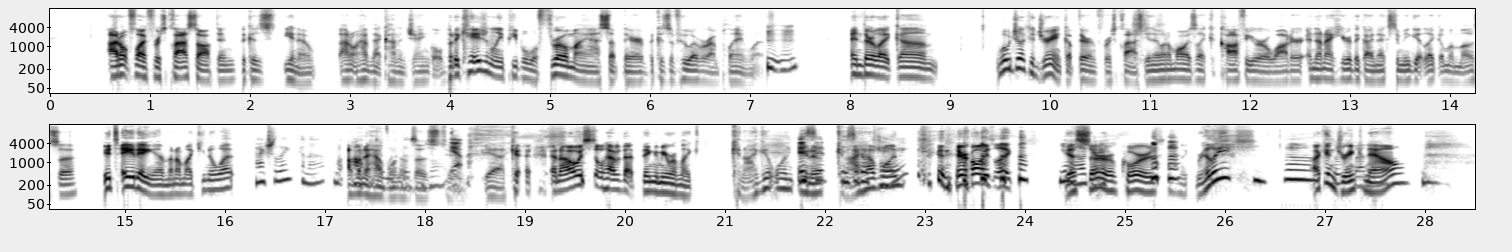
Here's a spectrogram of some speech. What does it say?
I don't fly first class often because, you know, I don't have that kind of jangle. But occasionally people will throw my ass up there because of whoever I'm playing with. Mhm. And they're like, um, what would you like to drink up there in first class? You know, and I'm always like a coffee or a water. And then I hear the guy next to me get like a mimosa. It's 8 a.m. And I'm like, you know what? Actually, can I? well, I'm going to have do one of those too. Yeah. Yeah. And I always still have that thing in me where I'm like, can I get one? Is you know, it- can I have one? and they're always like, Yeah, yes, okay. sir, of course. I'm like, really? Oh, I can so drink funny. now?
